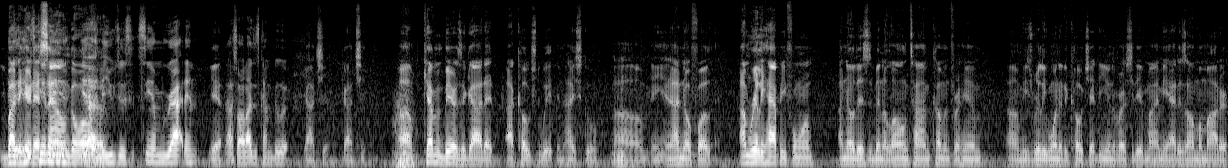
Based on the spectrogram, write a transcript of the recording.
You about to It- hear that getting- sound go Yeah, off. and then you just see them reacting. Yeah. That's all. I just kind of do it. Gotcha, gotcha. Um, Kevin Beard is a guy that I coached with in high school, um, and, and I know for I'm really happy for him. I know this has been a long time coming for him. Um, he's really wanted to coach at the University of Miami at his alma mater.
